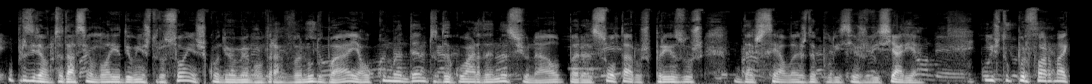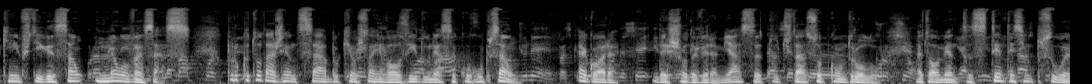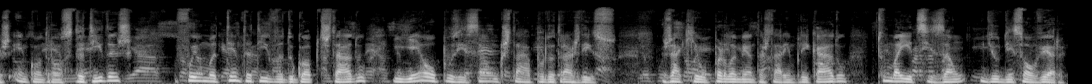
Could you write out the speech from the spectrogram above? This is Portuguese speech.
o presidente da Assembleia deu instruções, quando eu me encontrava no Dubai, ao comandante da Guarda Nacional para soltar os presos das celas da Polícia Judiciária. Isto por forma a que a investigação não avançasse, porque toda a gente sabe que ele está envolvido nessa corrupção. Agora, deixou de haver ameaça, tudo está sob controlo. Atualmente, 75 pessoas encontram-se detidas. Foi uma tentativa de golpe de Estado e é a oposição que está por detrás disso, já que o Parlamento estar implicado, tomei a decisão de o dissolver.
